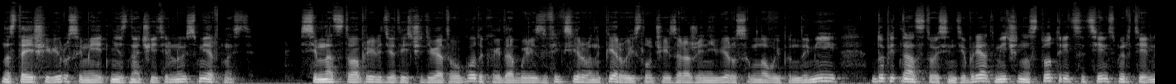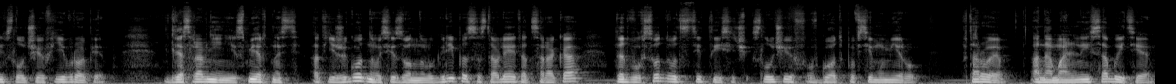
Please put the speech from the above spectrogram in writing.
Настоящий вирус имеет незначительную смертность. С 17 апреля 2009 года, когда были зафиксированы первые случаи заражения вирусом новой пандемии, до 15 сентября отмечено 137 смертельных случаев в Европе. Для сравнения, смертность от ежегодного сезонного гриппа составляет от 40 до 220 тысяч случаев в год по всему миру. Второе. Аномальные события.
